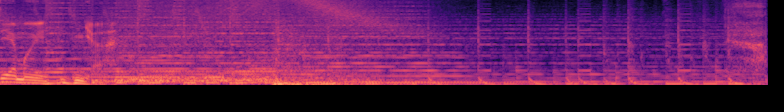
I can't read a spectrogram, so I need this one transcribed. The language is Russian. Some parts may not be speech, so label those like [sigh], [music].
Темы дня.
